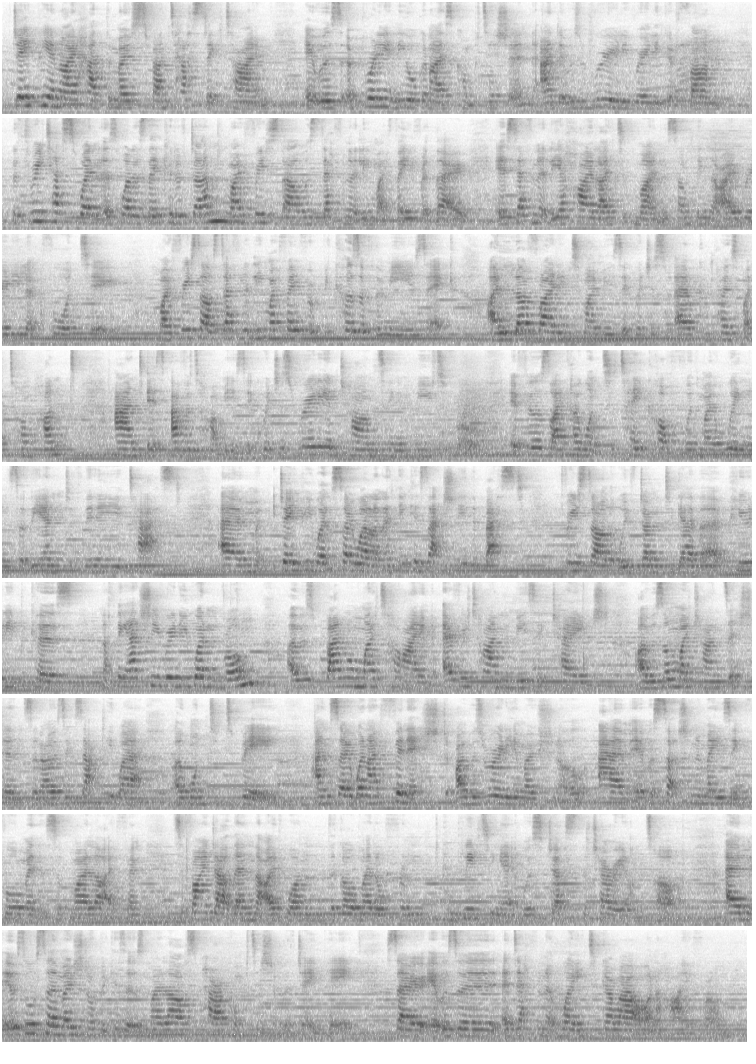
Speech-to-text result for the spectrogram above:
JP and I had the most fantastic time. It was a brilliantly organised competition and it was really, really good fun. The three tests went as well as they could have done. My freestyle was definitely my favourite though. It's definitely a highlight of mine and something that I really look forward to. My freestyle is definitely my favourite because of the music. I love riding to my music, which is uh, composed by Tom Hunt, and it's Avatar music, which is really enchanting and beautiful. It feels like I want to take off with my wings at the end of the test. Um, JP went so well, and I think it's actually the best freestyle that we've done together, purely because nothing actually really went wrong. I was bang on my time every time the music changed. I was on my transitions and I was exactly where I wanted to be. And so when I finished, I was really emotional. Um, it was such an amazing four minutes of my life and to find out then that I'd won the gold medal from completing it was just the cherry on top. Um, it was also emotional because it was my last para competition with JP. So it was a, a definite way to go out on a high from.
